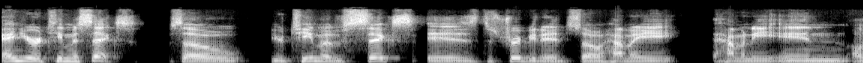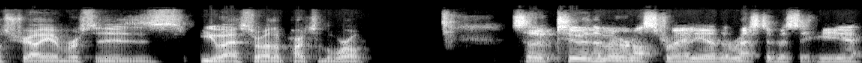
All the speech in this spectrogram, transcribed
and you're a team of 6 so your team of six is distributed. So how many how many in Australia versus US or other parts of the world? So two of them are in Australia. The rest of us are here.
